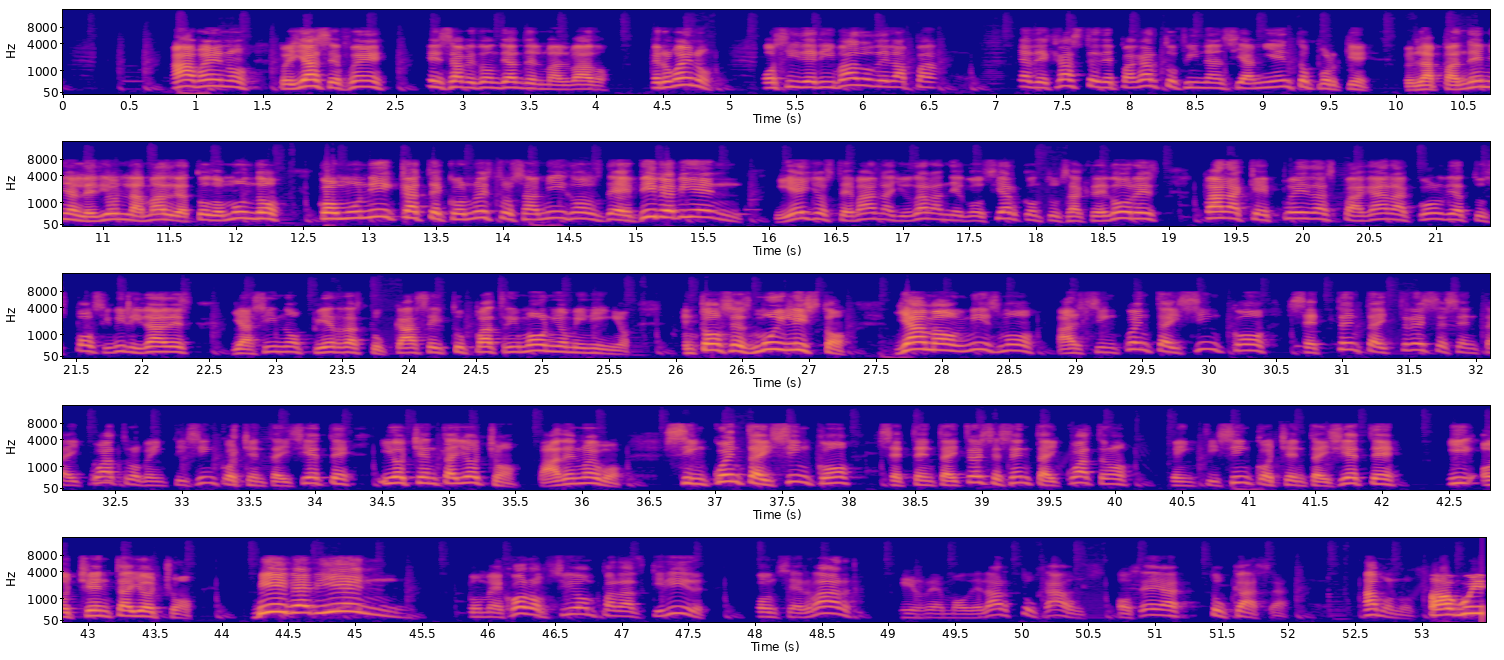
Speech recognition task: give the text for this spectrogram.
Ah, bueno, pues ya se fue. ¿Quién sabe dónde anda el malvado? Pero bueno, o si derivado de la pandemia dejaste de pagar tu financiamiento porque pues, la pandemia le dio en la madre a todo mundo, comunícate con nuestros amigos de Vive Bien y ellos te van a ayudar a negociar con tus acreedores para que puedas pagar acorde a tus posibilidades y así no pierdas tu casa y tu patrimonio, mi niño. Entonces, muy listo. Llama hoy mismo al 55 73 64 25 87 y 88. Va de nuevo. 55 73 64 25 87 y 88. Vive bien. Tu mejor opción para adquirir, conservar y remodelar tu house, o sea, tu casa. Vámonos. Ah, oui.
